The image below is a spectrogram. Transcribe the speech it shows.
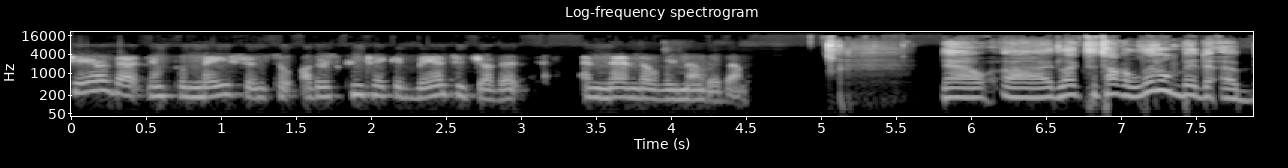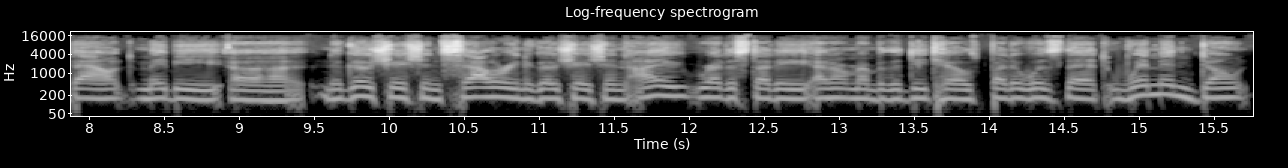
share that information so others can take advantage of it and then they'll remember them. Now, uh, I'd like to talk a little bit about maybe uh, negotiation, salary negotiation. I read a study, I don't remember the details, but it was that women don't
